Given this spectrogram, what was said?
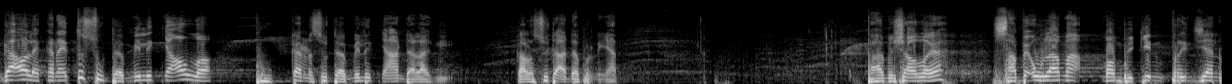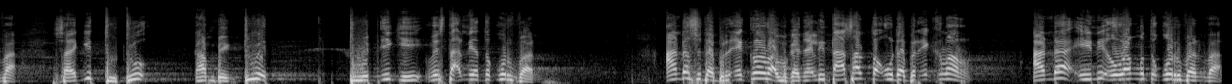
Gak oleh karena itu sudah miliknya Allah bukan sudah miliknya anda lagi. Kalau sudah ada berniat. Paham insya Allah ya? Sampai ulama membuat perincian pak. Saya ini duduk kambing duit. Duit iki wis tak niat kurban. Anda sudah berikrar pak bukannya lintasan atau udah berikrar anda ini uang untuk kurban Pak.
